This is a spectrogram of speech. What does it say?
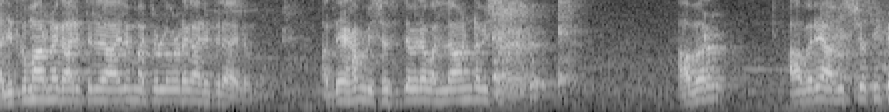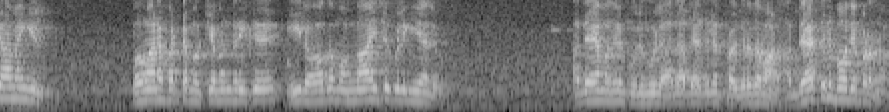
അജിത് കുമാറിന്റെ കാര്യത്തിലായാലും മറ്റുള്ളവരുടെ കാര്യത്തിലായാലും അദ്ദേഹം വിശ്വസിച്ചവരെ വല്ലാണ്ട് വിശ്വസിച്ചു അവർ അവരെ അവിശ്വസിക്കണമെങ്കിൽ ബഹുമാനപ്പെട്ട മുഖ്യമന്ത്രിക്ക് ഈ ലോകം ഒന്നായിട്ട് കുലുങ്ങിയാലും അദ്ദേഹം അതിന് കുലുങ്ങൂല. അത് അദ്ദേഹത്തിന്റെ പ്രകൃതമാണ്. അദ്ദേഹത്തിന് ബോധ്യപ്പെടണം.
